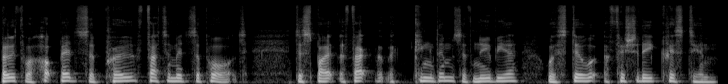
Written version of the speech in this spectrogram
Both were hotbeds of pro Fatimid support, despite the fact that the kingdoms of Nubia were still officially Christian.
